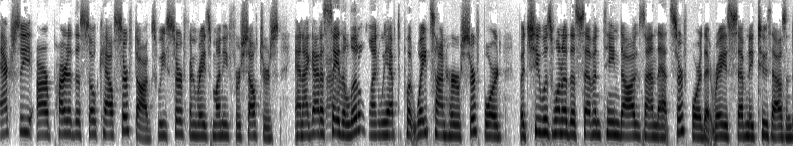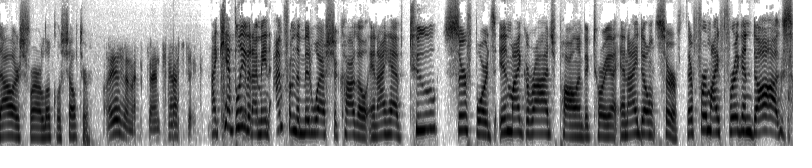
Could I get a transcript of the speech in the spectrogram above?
actually are part of the SoCal Surf Dogs. We surf and raise money for shelters. And I got to say, the little one, we have to put weights on her surfboard, but she was one of the 17 dogs on that surfboard that raised $72,000 for our local shelter. Isn't that fantastic? I can't believe it. I mean, I'm from the Midwest, Chicago, and I have two surfboards in my garage, Paul and Victoria, and I don't surf. They're for my friggin' dogs.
